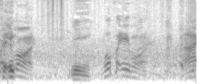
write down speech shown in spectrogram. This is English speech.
For Avon. Yeah. Vote for Avon. All right.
